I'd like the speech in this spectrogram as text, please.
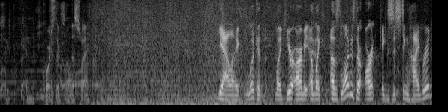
So Of course they're going this way. Yeah, like look at the, like your army. uh, Like as long as there aren't existing hybrid,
